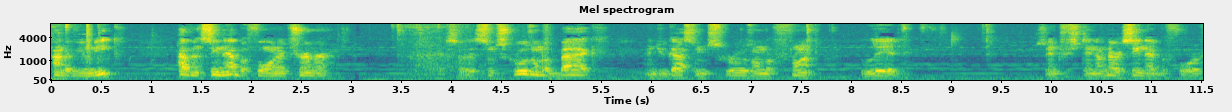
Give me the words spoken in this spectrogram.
kind of unique. Haven't seen that before on a trimmer. So there's some screws on the back and you got some screws on the front lid. It's interesting, I've never seen that before.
